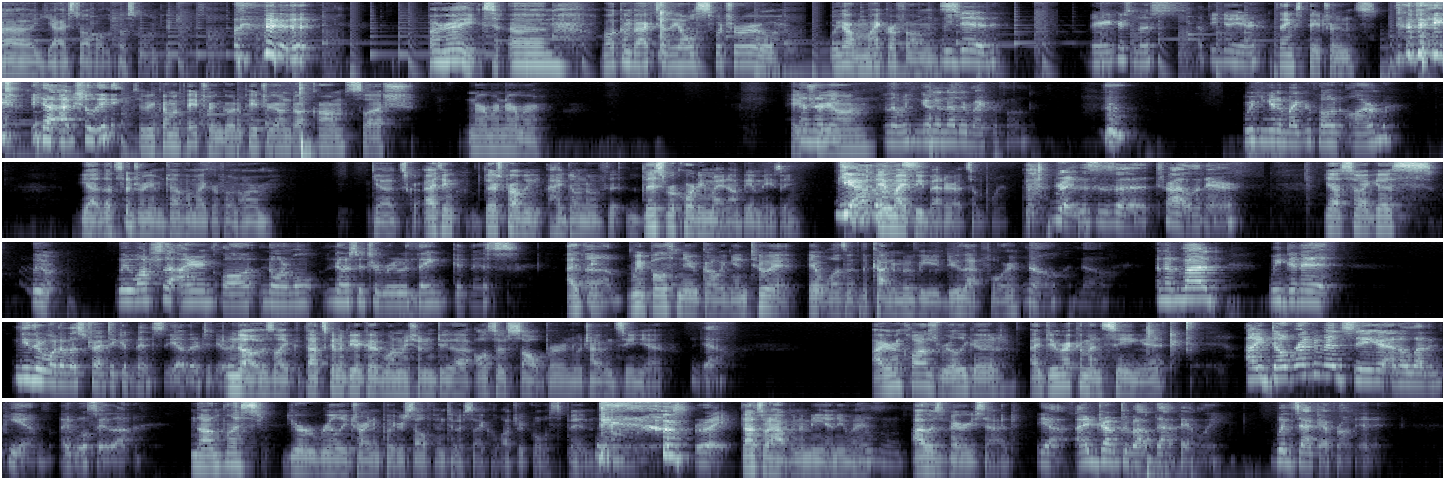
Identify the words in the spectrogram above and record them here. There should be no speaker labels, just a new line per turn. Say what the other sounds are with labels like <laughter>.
Uh, yeah, I still have all the Post Malone pictures. <laughs> All right. Um, welcome back to the old switcheroo. We got microphones.
we did. Merry Christmas. Happy New Year. <laughs>
Thanks, patrons.
Thanks. Yeah, actually. <laughs>
To become a patron, go to patreon.com slash nermer nermer.
And then you-
Patreon.
And then we can get another microphone. we can get a microphone arm.
Yeah, that's the dream to have a microphone arm. Yeah, it's. I think there's probably. I don't know if the, this recording might not be amazing.
Yeah.
It might be better at some point. <laughs>
Right, this is a trial and error.
Yeah, so I guess.
We,
No.
we watched the Iron Claw normal, no switcheroo, thank goodness.
I think
Um,
we both knew going into it, it wasn't the kind of movie you do that for.
No, no. And I'm glad we didn't. Neither one of us tried to convince the other to do it.
No, it was like that's gonna be a good one. We shouldn't do that. Also, Saltburn, which I haven't seen yet.
Yeah.
Iron Claw is really good. I do recommend seeing it.
I don't recommend seeing it at 11 p.m. I will say that.
Not unless you're really trying to put yourself into a psychological spin. <laughs>
right.
That's what happened to me anyway.
Mhm.
I was very sad.
Yeah, I dreamt about that family with Zac Efron in it.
